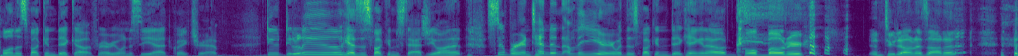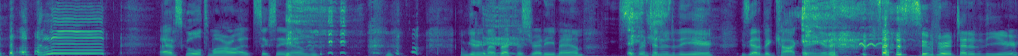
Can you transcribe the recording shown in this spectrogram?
pulling his fucking dick out for everyone to see at Kwik Trip. Doo doo. He has this fucking statue on it. Superintendent of the year with his fucking dick hanging out, full boner, and two donuts on it. Up the lid. I have school tomorrow at 6 a.m. I'm getting my breakfast ready, ma'am. Superintendent of the year. He's got a big cock ring in it. It says Superintendent of the year.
